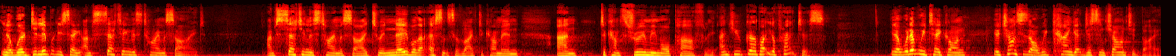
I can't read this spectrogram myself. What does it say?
you know, we're deliberately saying, I'm setting this time aside. I'm setting this time aside to enable that essence of life to come in and to come through me more powerfully. And you go about your practice. You know, whatever we take on, you know, chances are we can get disenchanted by it.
